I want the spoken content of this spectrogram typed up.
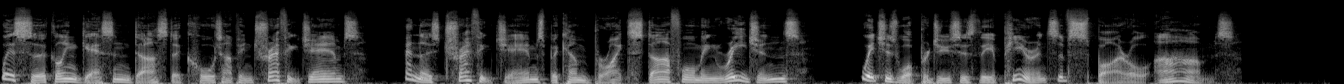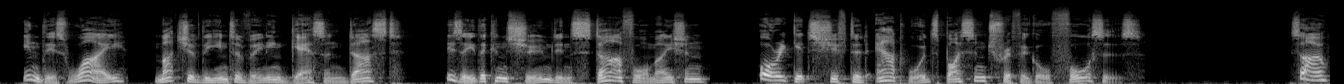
where circling gas and dust are caught up in traffic jams, and those traffic jams become bright star forming regions which is what produces the appearance of spiral arms. In this way, much of the intervening gas and dust is either consumed in star formation or it gets shifted outwards by centrifugal forces. So,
